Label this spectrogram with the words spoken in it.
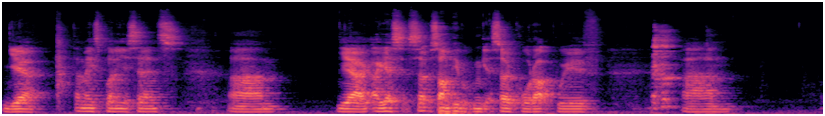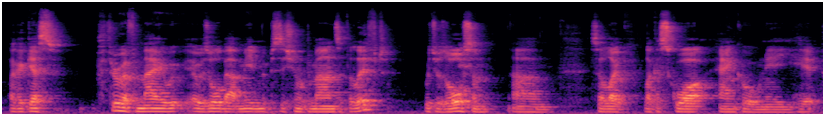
Yeah, that makes plenty of sense. Um, yeah, I guess so, some people can get so caught up with, um, like I guess through FMA it was all about meeting the positional demands of the lift, which was awesome. Um, so like like a squat, ankle, knee, hip,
